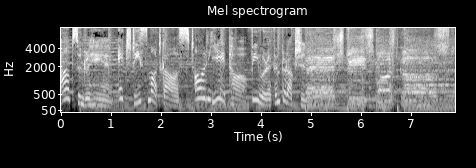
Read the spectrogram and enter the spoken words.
आप सुन रहे हैं एच टी स्मार्ट कास्ट और ये था Fever F production HD Smartcast.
